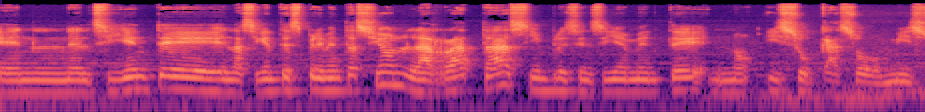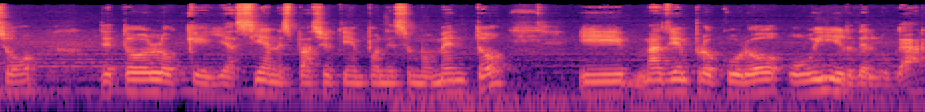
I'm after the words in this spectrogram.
En, la siguiente experimentación, la rata simple y sencillamente no hizo caso omiso de todo lo que yacía en espacio-tiempo en ese momento y más bien procuró huir del lugar.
